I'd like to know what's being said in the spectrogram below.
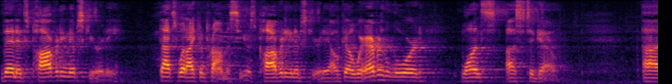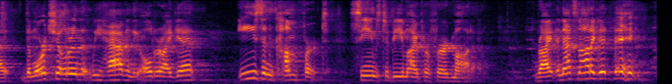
then it's poverty and obscurity. That's what I can promise you is poverty and obscurity. I'll go wherever the Lord wants us to go. Uh, the more children that we have and the older I get, ease and comfort seems to be my preferred motto. Right? And that's not a good thing.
